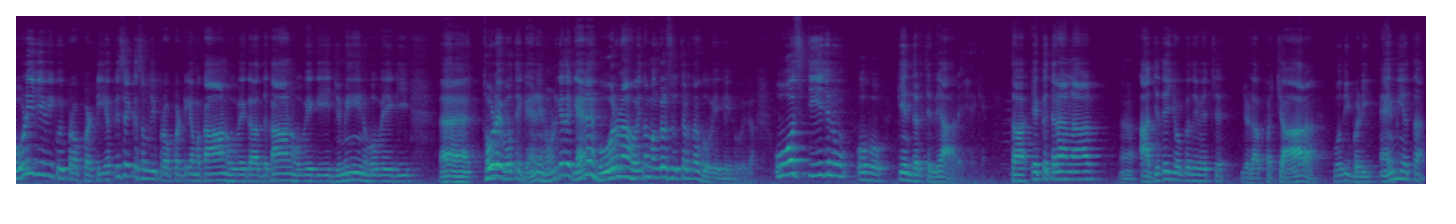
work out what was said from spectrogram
ਥੋੜੀ ਜਿਹੀ ਵੀ ਕੋਈ ਪ੍ਰਾਪਰਟੀ ਆ ਕਿਸੇ ਕਿਸਮ ਦੀ ਪ੍ਰਾਪਰਟੀ ਆ ਮਕਾਨ ਹੋਵੇਗਾ ਦੁਕਾਨ ਹੋਵੇਗੀ ਜ਼ਮੀਨ ਹੋਵੇਗੀ ਅ, ਥੋੜੇ ਬਹੁਤੇ ਗਹਿਣੇ ਹੋਣਗੇ ਤੇ ਗਹਿਣੇ ਹੋਰ ਨਾ ਹੋਏ ਤਾਂ ਮੰਗਲ ਸੂਤਰ ਤਾਂ ਹੋਵੇਗਾ ਹੀ ਹੋਵੇਗਾ। ਉਸ ਚੀਜ਼ ਨੂੰ ਉਹ ਕੇਂਦਰ 'ਚ ਲਿਆ ਰਹੇ ਹੈਗੇ। ਤਾਂ ਇੱਕ ਤਰ੍ਹਾਂ ਨਾਲ ਅੱਜ ਦੇ ਯੁੱਗ ਦੇ ਵਿੱਚ ਜਿਹੜਾ ਪ੍ਰਚਾਰ ਆ ਉਹਦੀ ਬੜੀ ਅਹਿਮੀਅਤ ਆ,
